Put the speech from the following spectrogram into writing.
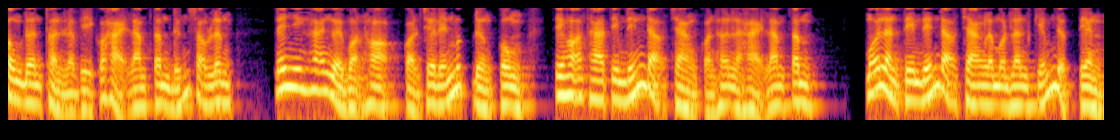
không đơn thuần là vì có Hải Lam Tâm đứng sau lưng. Nếu như hai người bọn họ còn chưa đến mức đường cùng thì họ thà tìm đến đạo tràng còn hơn là Hải Lam Tâm. Mỗi lần tìm đến đạo tràng là một lần kiếm được tiền,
